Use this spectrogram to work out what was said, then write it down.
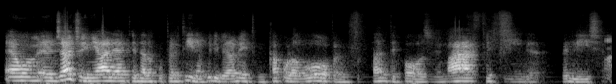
È, un- è già geniale anche dalla copertina, quindi veramente un capolavoro per tante cose, marketing, bellissimo.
